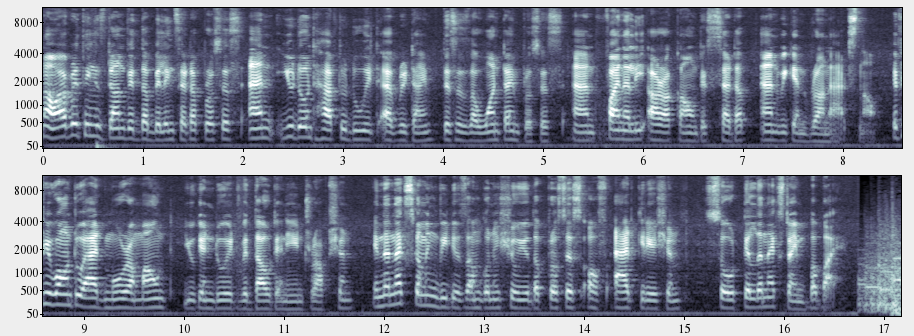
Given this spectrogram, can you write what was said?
Now everything is done with the billing setup process and you don't have to do it every time. This is a one-time process and finally our account is set up and we can run ads now. If you want to add more amount, you can do it without any interruption. In the next coming videos, I'm going to show you the process of ad creation. So till the next time, bye-bye.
